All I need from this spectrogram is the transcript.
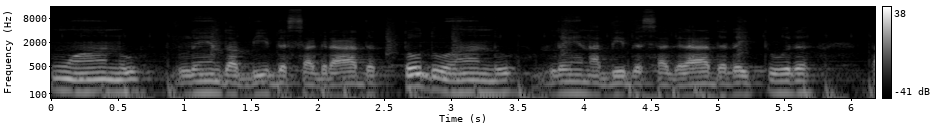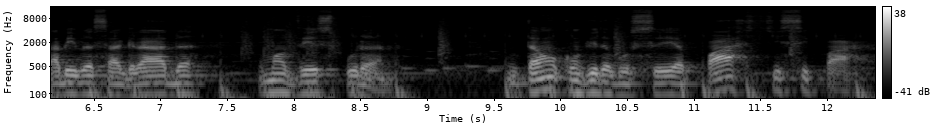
Um Ano Lendo a Bíblia Sagrada, todo ano lendo a Bíblia Sagrada, leitura da Bíblia Sagrada uma vez por ano. Então eu convido você a participar,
